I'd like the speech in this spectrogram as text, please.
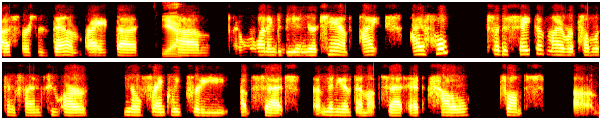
the us versus them, right? The Yeah. um, wanting to be in your camp. I I hope for the sake of my Republican friends who are, you know, frankly pretty upset, uh, many of them upset at how Trump's um,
